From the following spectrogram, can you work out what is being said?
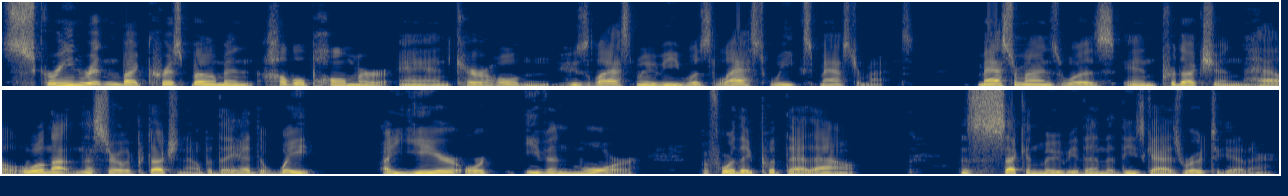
Screenwritten by Chris Bowman, Hubbel Palmer, and Kara Holden, whose last movie was last week's Masterminds. Masterminds was in production hell. Well, not necessarily production hell, but they had to wait a year or even more before they put that out. This is the second movie then that these guys wrote together.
